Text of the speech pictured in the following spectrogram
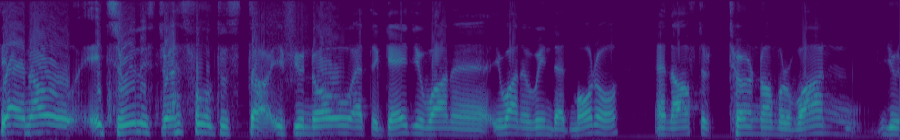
Yeah, you know, it's really stressful to start if you know at the gate you wanna you wanna win that moto, and after turn number one you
